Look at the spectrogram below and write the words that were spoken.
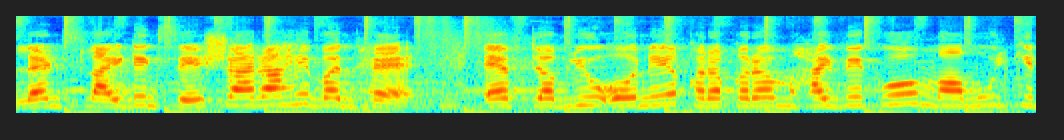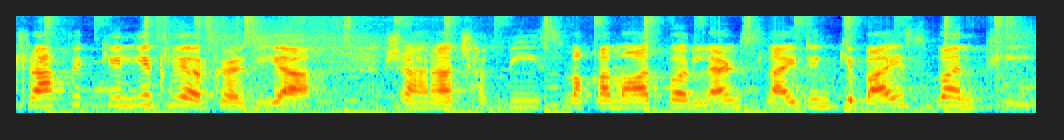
लैंडस्लाइडिंग से शाहराहें बंद है। एफ़ डब्ल्यू ओ ने करकरम हाईवे को मामूल की ट्रैफ़िक के लिए क्लियर कर दिया। शाहरा 26 मकामात पर लैंडस्लाइडिंग के बायस बंद थी।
